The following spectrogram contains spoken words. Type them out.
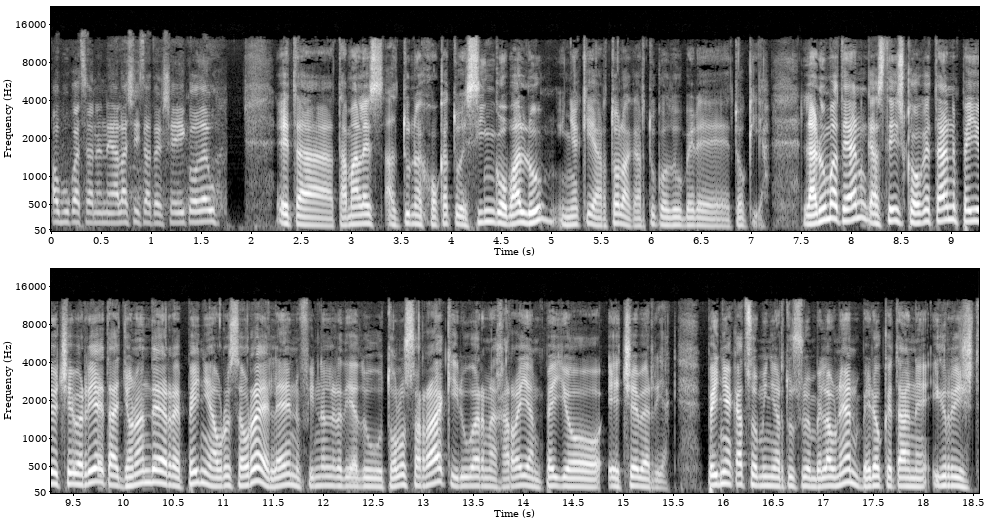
hau bukatzen ene alaxe izaten segiko deu. Eta tamales altunak jokatu ezingo balu, Iñaki Artolak hartuko du bere tokia. Larumatean, gazteizko hogetan, Peio Etxeberria eta Jonander Peña aurrez aurre, lehen finalerdia du Tolosarrak, irugarna jarraian Peio Etxeberriak. Peña katzo min hartu zuen belaunean, beroketan irrist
